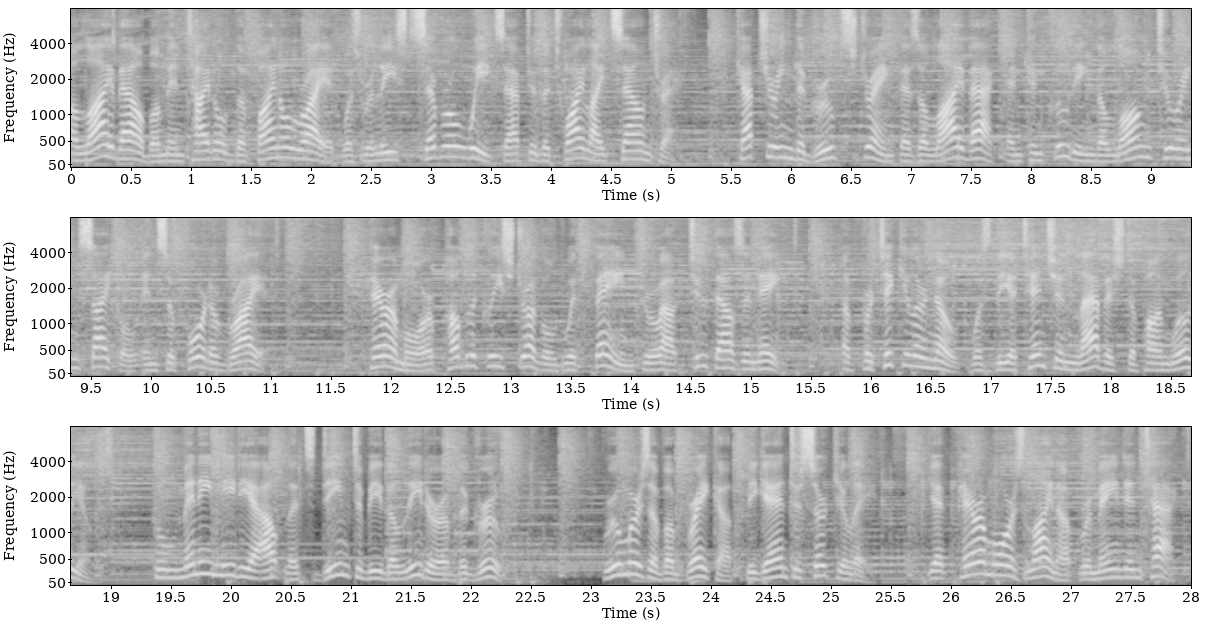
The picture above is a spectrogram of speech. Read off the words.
A live album entitled The Final Riot was released several weeks after the Twilight soundtrack, capturing the group's strength as a live act and concluding the long touring cycle in support of Riot. Paramore publicly struggled with fame throughout 2008. Of particular note was the attention lavished upon Williams, whom many media outlets deemed to be the leader of the group. Rumors of a breakup began to circulate, Yet Paramore's lineup remained intact,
